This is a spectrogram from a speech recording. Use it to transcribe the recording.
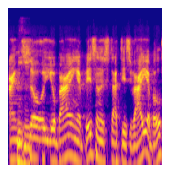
And mm-hmm. so you're buying a business that is viable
